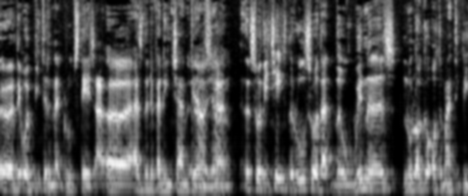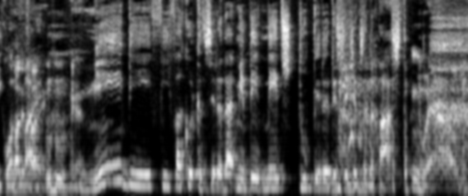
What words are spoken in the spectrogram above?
uh, they were beaten in that group stage uh, as the defending champions. Yeah, yeah. And so they changed the rules so that the winners no longer automatically qualify. Qualify. Yeah. Maybe FIFA could consider that. I mean, they've made stupider decisions in the past. Well,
